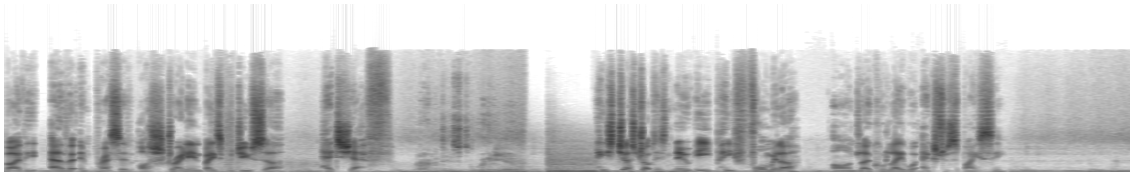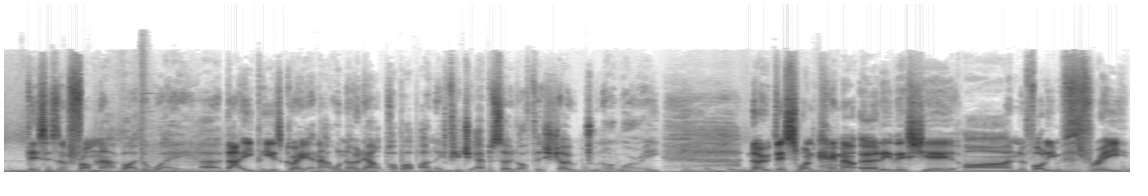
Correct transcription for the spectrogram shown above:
by the ever impressive Australian based producer, Hedchef. He's just dropped his new EP Formula on local label Extra Spicy. This isn't from that, by the way. Uh, that EP is great, and that will no doubt pop up on a future episode of this show. Do not worry. No, this one came out early this year on volume three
